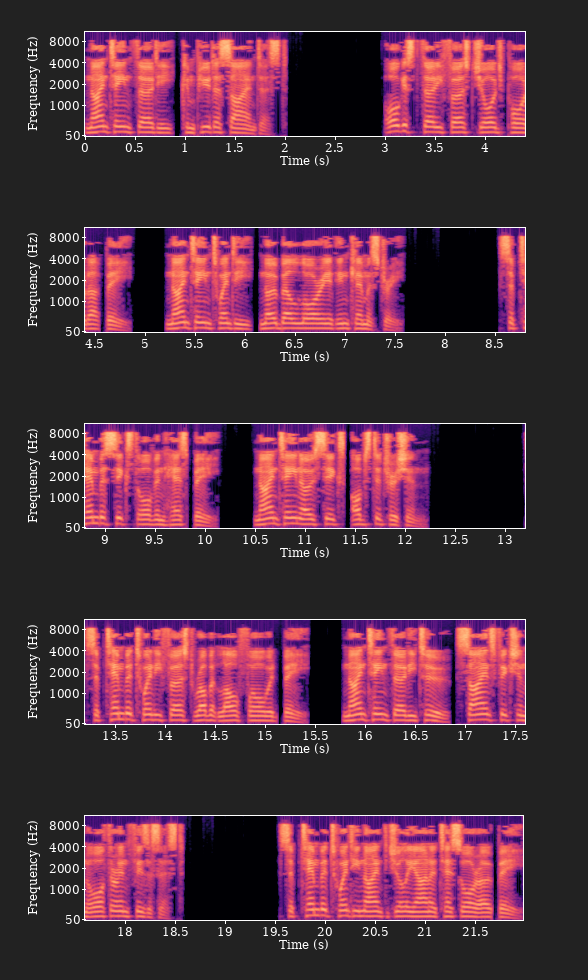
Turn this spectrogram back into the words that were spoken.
1930, computer scientist. August 31 – George Porter b. 1920, Nobel laureate in chemistry. September 6 – Orvan Hess b. 1906, obstetrician. September 21 – Robert Lowell Forward b. 1932, science fiction author and physicist. September 29 – Giuliana Tesoro b.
